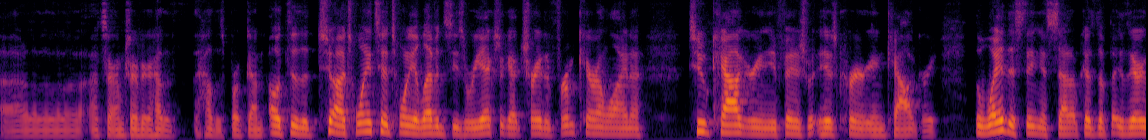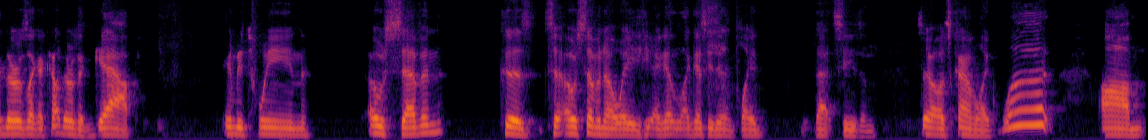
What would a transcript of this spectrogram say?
uh, I'm sorry, I'm trying to figure out how the, how this broke down. Oh, to the t- uh, 2010-2011 season where he actually got traded from Carolina to Calgary and he finished with his career in Calgary. The way this thing is set up because the, there there was like a there was a gap in between 07 because to 07 08 he, I guess I guess he didn't play that season. So it's kind of like what? Um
